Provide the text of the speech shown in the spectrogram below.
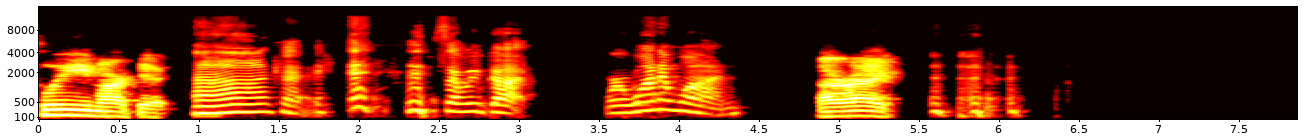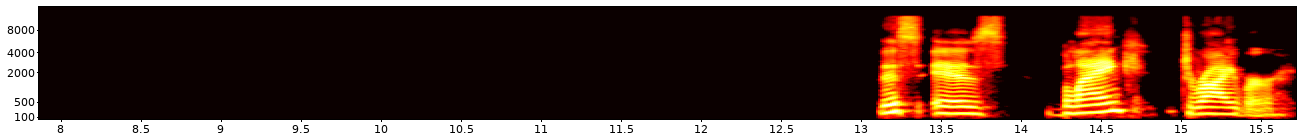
flea market. Okay. so we've got we're one and one. All right. this is blank driver.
